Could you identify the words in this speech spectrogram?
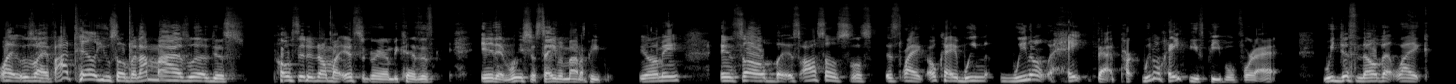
Like it was like if I tell you something, I might as well just posted it on my Instagram because it's it have reached the same amount of people. You know what I mean? And so, but it's also so it's like okay, we we don't hate that per- we don't hate these people for that. We just know that like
